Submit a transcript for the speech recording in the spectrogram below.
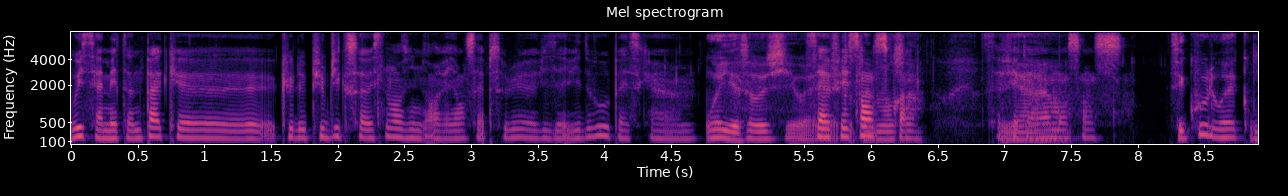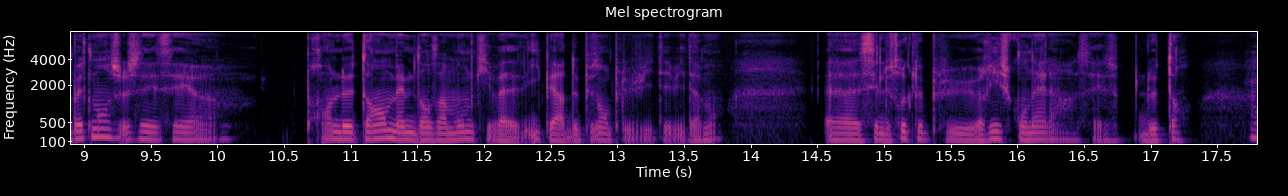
oui, ça m'étonne pas que, que le public soit aussi dans une bienveillance absolue vis-à-vis de vous parce que Oui, il y a ça aussi. ouais, ça fait sens quoi. ça. Fait a- carrément sens. C'est cool, ouais, complètement. C'est prendre le temps, même dans un monde qui va hyper de plus en plus vite, évidemment. Euh, c'est le truc le plus riche qu'on ait là, c'est le temps. Mm,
